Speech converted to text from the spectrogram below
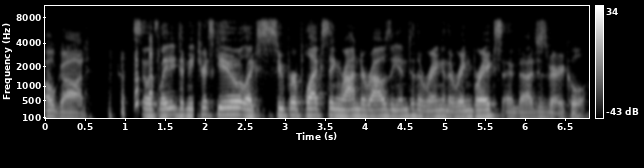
Oh God so it's Lady Dimitrescu like superplexing Ronda Rousey into the ring, and the ring breaks, and uh, just very cool.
